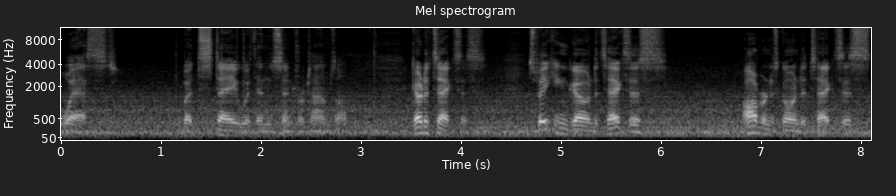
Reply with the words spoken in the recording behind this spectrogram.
west, but stay within the central time zone. Go to Texas. Speaking of going to Texas, Auburn is going to Texas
